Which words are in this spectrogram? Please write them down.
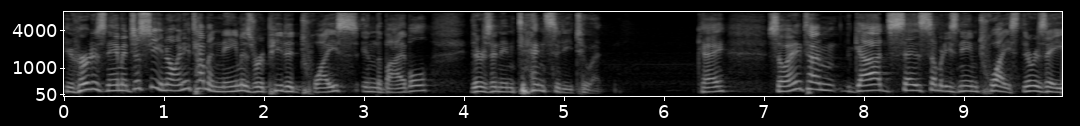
He heard his name. And just so you know, anytime a name is repeated twice in the Bible, there's an intensity to it. Okay? So anytime God says somebody's name twice, there is a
